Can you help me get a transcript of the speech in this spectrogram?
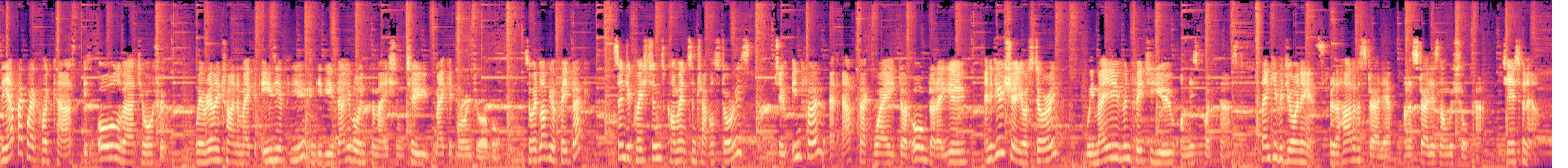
The Outback Way podcast is all about your trip. We're really trying to make it easier for you and give you valuable information to make it more enjoyable. So we'd love your feedback. Send your questions, comments, and travel stories to info at outbackway.org.au. And if you share your story, we may even feature you on this podcast. Thank you for joining us through the heart of Australia on Australia's longest shortcut. Cheers for now.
